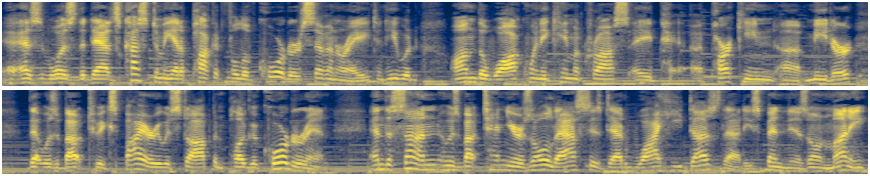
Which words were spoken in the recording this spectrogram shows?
as was the dad's custom, he had a pocket full of quarters, seven or eight, and he would, on the walk, when he came across a, parking uh, meter, that was about to expire, he would stop and plug a quarter in. And the son, who is about 10 years old, asks his dad why he does that. He's spending his own money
